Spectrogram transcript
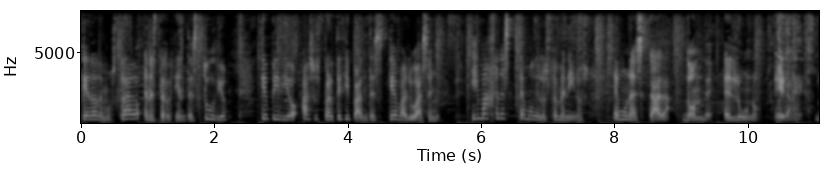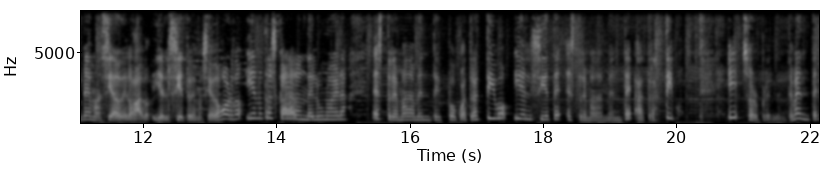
quedó demostrado en este reciente estudio que pidió a sus participantes que evaluasen imágenes de modelos femeninos en una escala donde el 1 era demasiado delgado y el 7 demasiado gordo y en otra escala donde el 1 era extremadamente poco atractivo y el 7 extremadamente atractivo. Y sorprendentemente,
